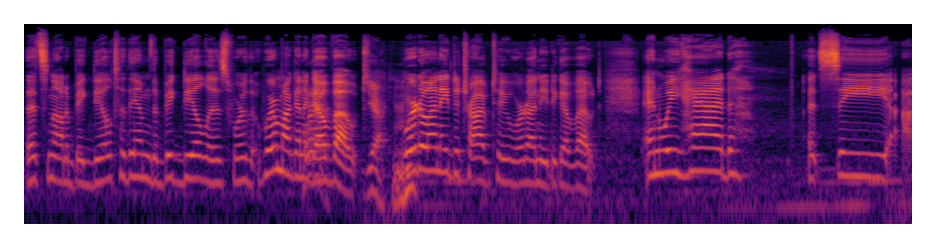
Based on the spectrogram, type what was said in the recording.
That's not a big deal to them. The big deal is where the, where am I going to go vote? Yeah, mhm. Where do I need to drive to? Where do I need to go vote? And we had, let's see, uh,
